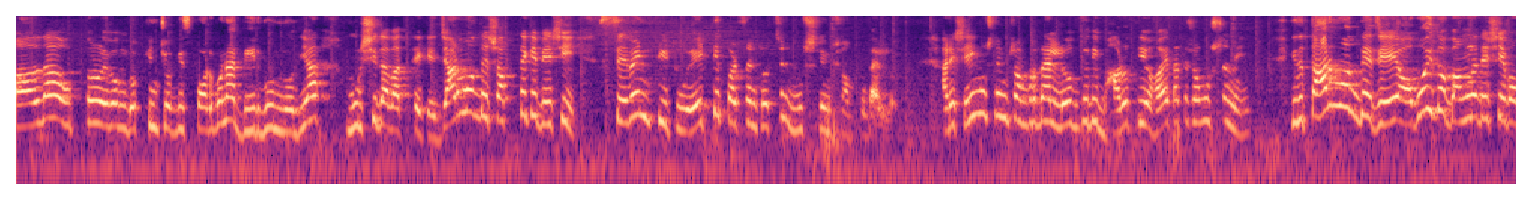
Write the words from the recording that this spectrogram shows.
মালদা, উত্তর এবং দক্ষিণ চব্বিশ পরগনা, বীরভূম, নদিয়া, মুর্শিদাবাদ থেকে, যার মধ্যে সব থেকে বেশি সেভেন্টি টু এইটটি পার্সেন্ট হচ্ছেন মুসলিম সম্প্রদায়ের লোক। আরে সেই মুসলিম সম্প্রদায়ের লোক যদি ভারতীয় হয়, তাতে সমস্যা নেই। কিন্তু তার মধ্যে যে অবৈধ বাংলাদেশি এবং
